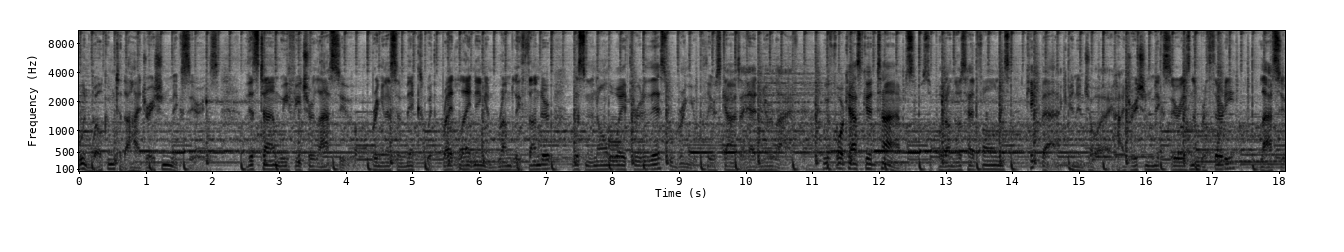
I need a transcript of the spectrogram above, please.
and welcome to the Hydration Mix Series. This time we feature Lasso, bringing us a mix with bright lightning and rumbly thunder. Listening all the way through to this will bring you clear skies ahead in your life. We forecast good times, so put on those headphones, kick back, and enjoy Hydration Mix Series number 30, Lasso,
